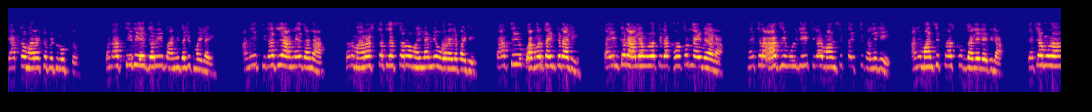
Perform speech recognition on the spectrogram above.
की अख्खं महाराष्ट्र पेटून उठतं. पण आज ती बी एक गरीब आणि दलित महिला आहे. आणि तिला जे अन्याय झाला तर महाराष्ट्रातल्या सर्व महिलांनी उभं राहिलं पाहिजे. तर ती वाघमारे ताईंकडे आली? ताईंकडे आल्यामुळं तिला खरोखर न्याय मिळाला. नाहीतर आज ही मुलगी तिला मानसिकता इतकी झालेली आहे आणि मानसिक त्रास खूप झालेला आहे तिला. त्याच्यामुळं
